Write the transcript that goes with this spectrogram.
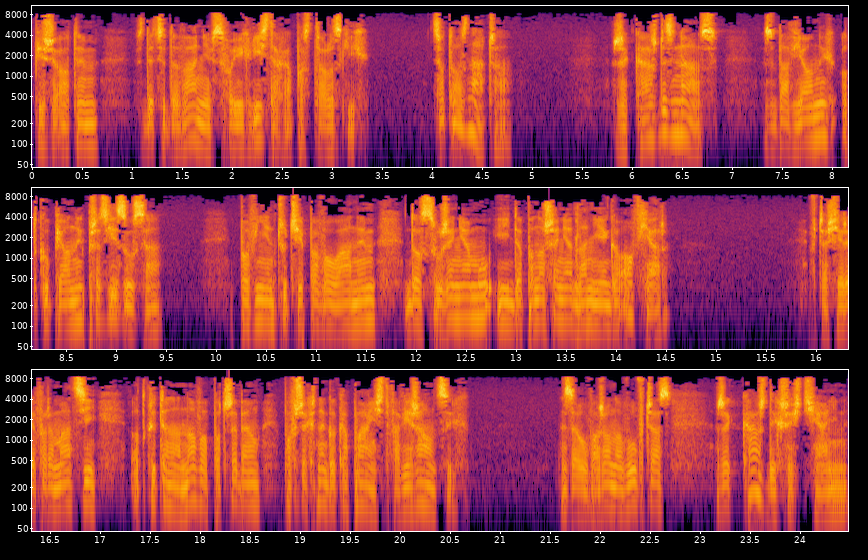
pisze o tym zdecydowanie w swoich listach apostolskich. Co to oznacza? Że każdy z nas, zbawionych, odkupionych przez Jezusa, powinien czuć się powołanym do służenia Mu i do ponoszenia dla Niego ofiar. W czasie reformacji odkryto na nowo potrzebę powszechnego kapłaństwa wierzących. Zauważono wówczas, że każdy chrześcijanin,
